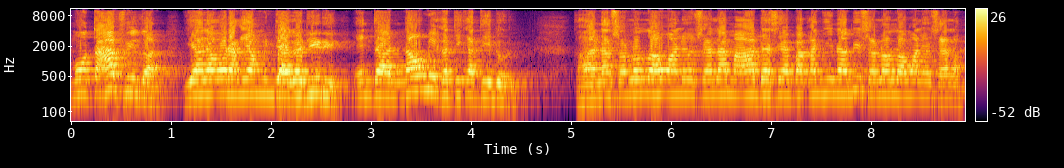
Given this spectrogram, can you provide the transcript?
Mutahafizan. Ialah orang yang menjaga diri. Inda naumi ketika tidur. Karena sallallahu alaihi wasallam ada siapa kanji Nabi sallallahu alaihi wasallam.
